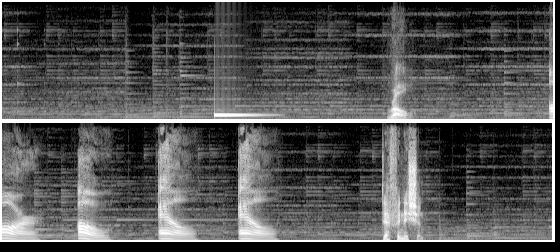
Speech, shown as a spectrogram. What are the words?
Roll. R. O. L. L. Definition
